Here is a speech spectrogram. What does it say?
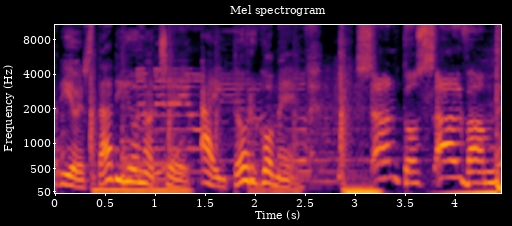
Radio Estadio Noche. Aitor Gómez. Santo, sálvame.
